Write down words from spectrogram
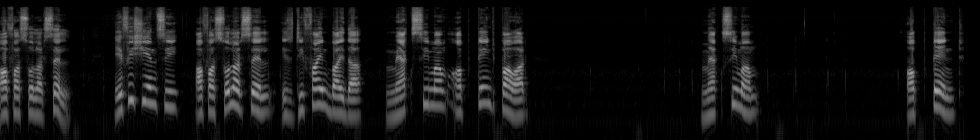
of a solar cell. Efficiency of a solar cell is defined by the maximum obtained power maximum obtained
